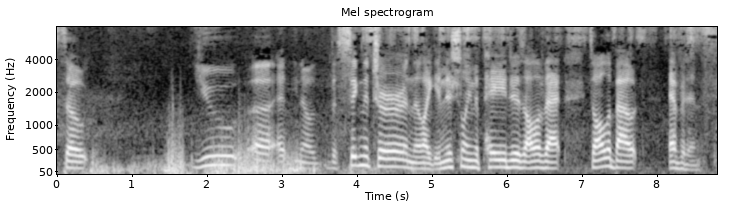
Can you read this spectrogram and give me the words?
So you uh, at, you know the signature and the like initialing the pages all of that it's all about evidence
